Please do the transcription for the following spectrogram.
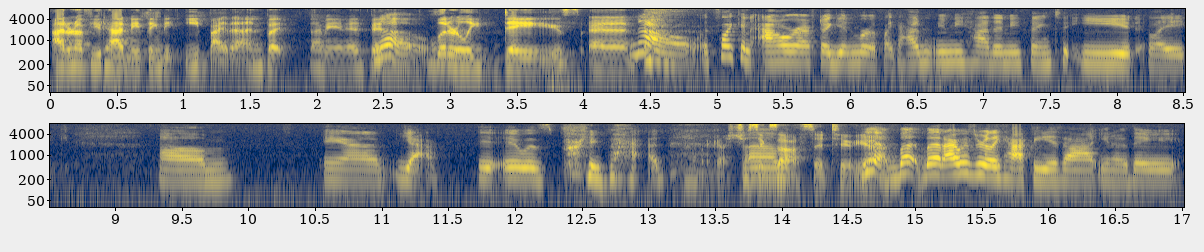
I don't know if you'd had anything to eat by then, but I mean, it'd been no. literally days. And no, it's like an hour after I get birth. Like, I hadn't even had anything to eat. Like, um, and yeah, it, it was pretty bad. Oh my gosh, just um, exhausted too. Yeah. Yeah, but but I was really happy that you know they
